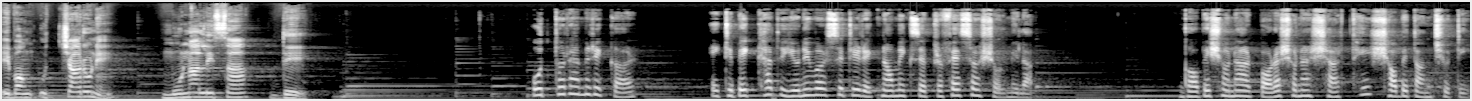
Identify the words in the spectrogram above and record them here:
এবং উচ্চারণে মোনালিসা দে। উত্তর আমেরিকার একটি বিখ্যাত ইউনিভার্সিটির ইকনমিক্সের প্রফেসর শর্মিলা। গবেষণা আর পড়াশোনার স্বার্থে সবেতন ছুটি।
